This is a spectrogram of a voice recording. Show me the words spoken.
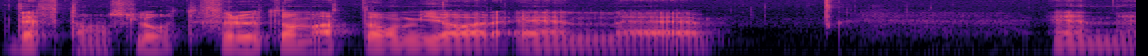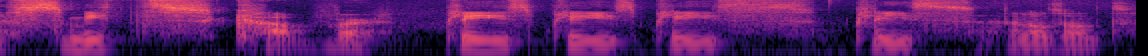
Deftones-låt. Förutom att de gör en eh, en Smiths cover. Please, please, please, please. Eller något sånt.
